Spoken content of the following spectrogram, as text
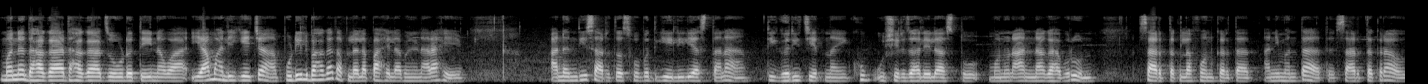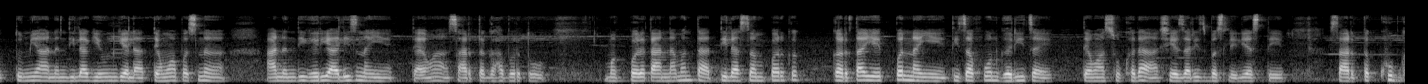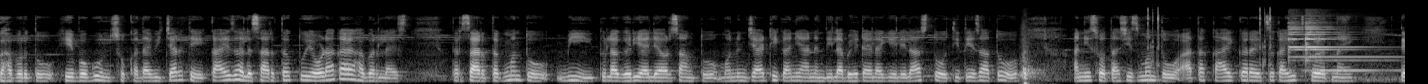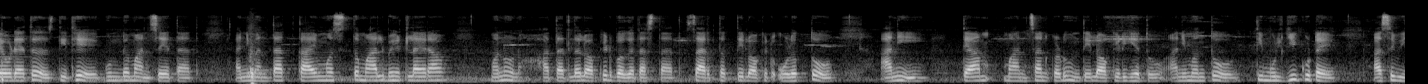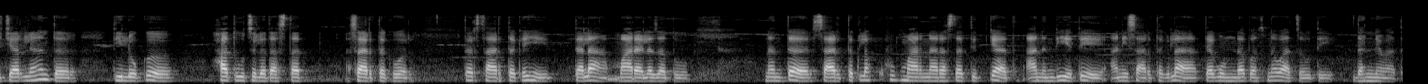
मन धागा धागा जोडते नवा या मालिकेच्या पुढील भागात आपल्याला पाहायला मिळणार आहे. आनंदी सार्थसोबत गेलेली असताना ती घरीच येत नाही खूप उशीर झालेला असतो. म्हणून अण्णा घाबरून सार्थकला फोन करतात आणि म्हणतात सार्थकराव तुम्ही आनंदीला घेऊन गेलात. तेव्हापासनं आनंदी घरी आलीच नाही आहे तेव्हा सार्थक घाबरतो. मग परत अण्णा म्हणतात तिला संपर्क करता येत पण नाही आहे तिचा फोन घरीच आहे. तेव्हा सुखदा शेजारीच बसलेली असते. सार्थक खूप घाबरतो. हे बघून सुखदा विचारते काय झालं सार्थक? तू एवढा काय घाबरलायस? तर सार्थक म्हणतो मी तुला घरी आल्यावर सांगतो. म्हणून ज्या ठिकाणी आनंदीला भेटायला गेलेला असतो तिथे जातो आणि स्वतःशीच म्हणतो आता काय करायचं काहीच कळत नाही. तेवढ्यातच तिथे गुंड माणसं येतात आणि म्हणतात काय मस्त माल भेटलाय राव. म्हणून हातातलं लॉकेट बघत असतात. सार्थक ते लॉकेट ओळखतो आणि त्या माणसांकडून ते लॉकेट घेतो आणि म्हणतो ती मुलगी कुठे आहे? असं विचारल्यानंतर ती लोक हात उचलत असतात सार्थकवर. तर सार्थकही त्याला मारायला जातो. नंतर सार्थकला खूप मारणार असतात तितक्यात आनंदी येते आणि सार्थकला त्या गुंडापासून वाचवते. धन्यवाद.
